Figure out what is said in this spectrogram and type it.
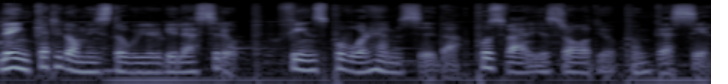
Länkar till de historier vi läser upp finns på vår hemsida på sverigesradio.se.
